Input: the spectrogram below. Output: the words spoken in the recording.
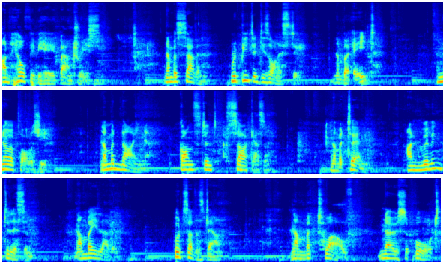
unhealthy behavior boundaries. Number seven, repeated dishonesty. Number eight, no apology. Number nine, constant sarcasm. Number 10, unwilling to listen. Number 11, puts others down. Number 12, no support.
